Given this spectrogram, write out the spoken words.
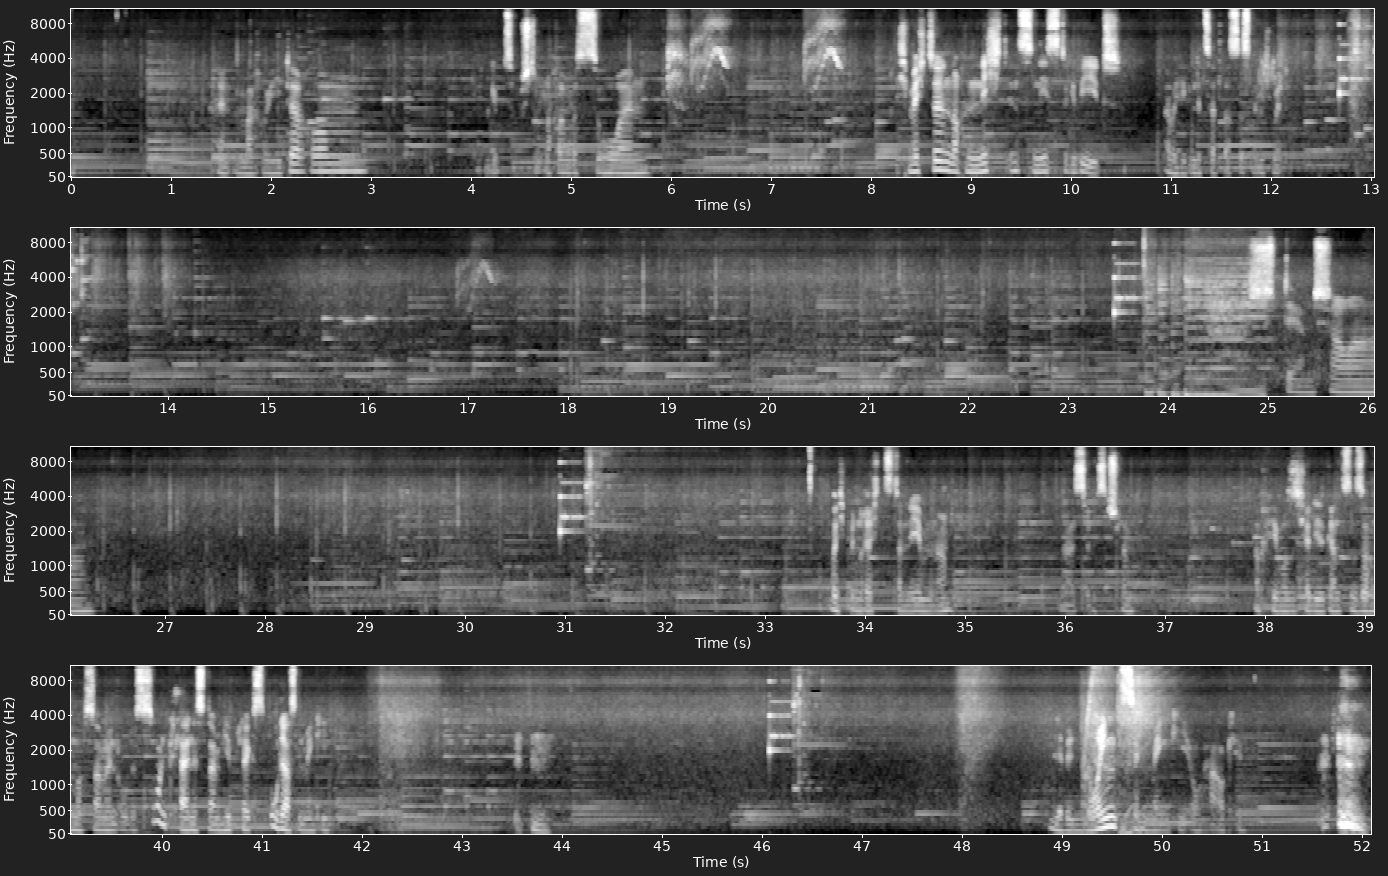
Hinten Machohita rum. Dann gibt es bestimmt noch irgendwas zu holen. Ich möchte noch nicht ins nächste Gebiet. Aber hier glitzert was, das nehme ich mit. Sternschauer. Oh, ich bin rechts daneben, ne? Na, ist ja nicht so schlimm. Ach, hier muss ich ja die ganzen Sachen noch sammeln. Oh, das ist so ein kleines Dampierplex. Oh, da ist ein Minky. Level 19 Menki. Oha, okay.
